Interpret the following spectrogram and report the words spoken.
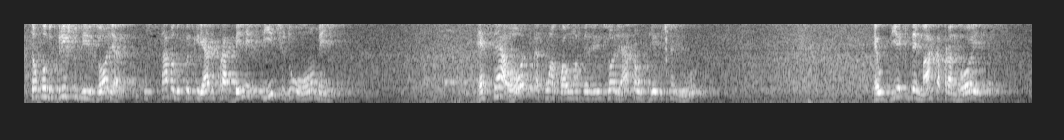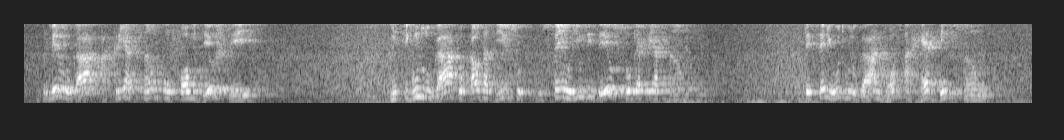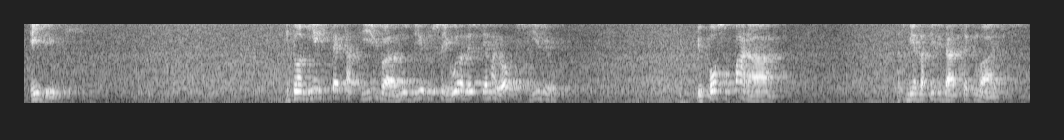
Então, quando Cristo diz: Olha, o sábado foi criado para benefício do homem, essa é a ótica com a qual nós devemos olhar para o dia do Senhor. É o dia que demarca para nós, em primeiro lugar, a criação conforme Deus fez. Em segundo lugar, por causa disso, o senhorio de Deus sobre a criação. Em terceiro e último lugar, a nossa redenção em Deus. Então a minha expectativa no dia do Senhor ela deve ser a maior possível. Eu posso parar as minhas atividades seculares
